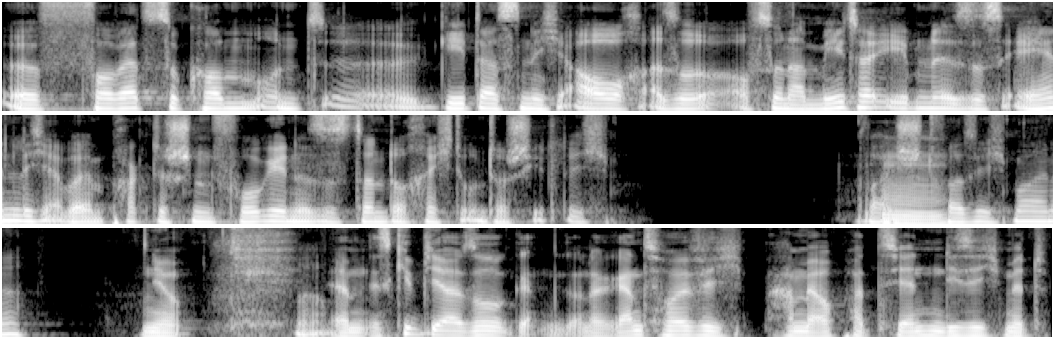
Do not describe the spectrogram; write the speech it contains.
äh, vorwärts zu kommen und äh, geht das nicht auch? Also auf so einer Metaebene ist es ähnlich, aber im praktischen Vorgehen ist es dann doch recht unterschiedlich. Weißt, mhm. was ich meine? Ja. ja. Ähm, es gibt ja so, oder ganz häufig haben ja auch Patienten, die sich mit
